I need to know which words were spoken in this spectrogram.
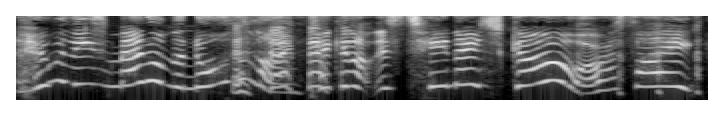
Who are these men on the Northern Line picking up this teenage girl? I was like,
